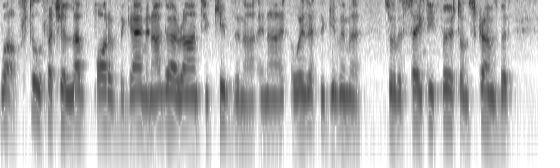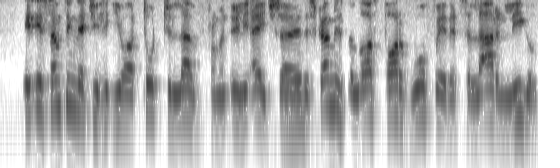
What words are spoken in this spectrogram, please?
well, still such a loved part of the game. And I go around to kids and I, and I always have to give them a sort of a safety first on scrums. But it is something that you you are taught to love from an early age. So mm-hmm. the scrum is the last part of warfare that's allowed and legal.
